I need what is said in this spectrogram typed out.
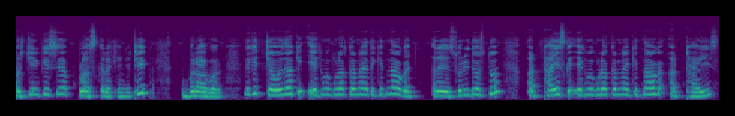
और चिन्ह किससे? प्लस का रखेंगे, ठीक? बराबर। देखिए, चौदह के एक में गुणा करना है तो कितना होगा? अरे सॉरी दोस्तों, अट्ठाईस का एक में गुणा करना है कितना होगा? अट्ठाईस।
